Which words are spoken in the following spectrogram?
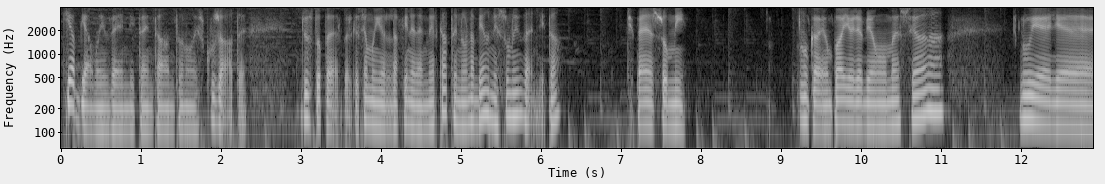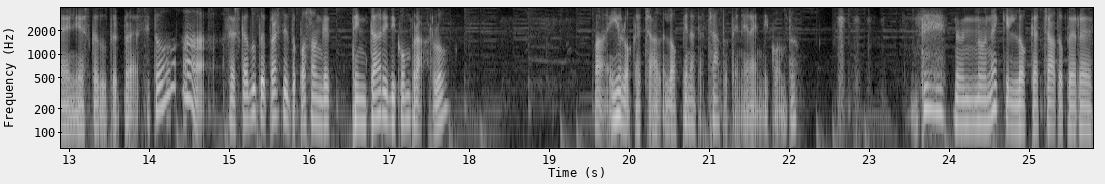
Chi abbiamo in vendita intanto noi, scusate? Giusto per, perché siamo alla fine del mercato e non abbiamo nessuno in vendita? Ci penso, mi. Ok, un paio li abbiamo messi a... Lui è, gli, è, gli è scaduto il prestito. Ah, se è scaduto il prestito posso anche tentare di comprarlo? Ma io l'ho, cacciato, l'ho appena cacciato, te ne rendi conto? non, non, è che l'ho cacciato per eh,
